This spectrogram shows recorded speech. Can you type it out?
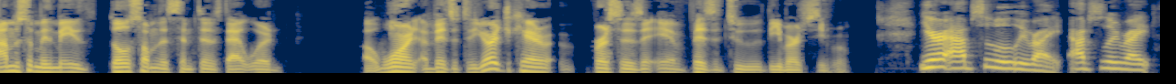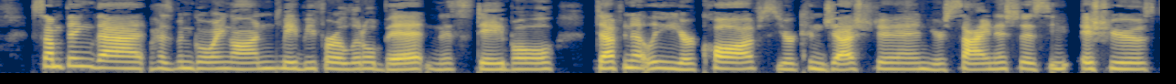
I'm assuming maybe those some of the symptoms that would uh, warrant a visit to the urgent care versus a, a visit to the emergency room. You're absolutely right. Absolutely right. Something that has been going on maybe for a little bit and is stable. Definitely your coughs, your congestion, your sinus issues,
